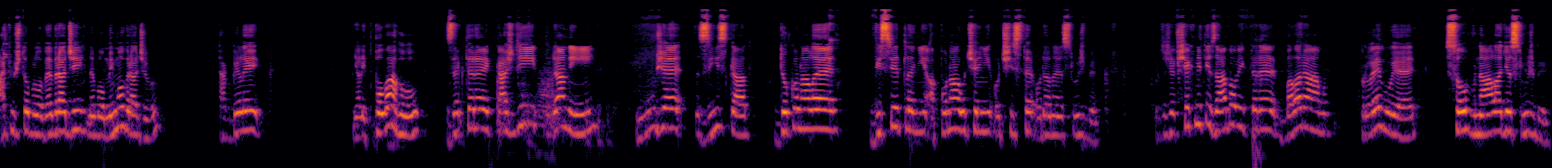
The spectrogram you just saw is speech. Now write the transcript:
ať už to bylo ve Vradži nebo mimo Vradžu, tak byly, měli povahu, ze které každý daný může získat dokonalé vysvětlení a ponaučení o čisté odané službě. Protože všechny ty zábavy, které Balarám projevuje, jsou v náladě služby.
